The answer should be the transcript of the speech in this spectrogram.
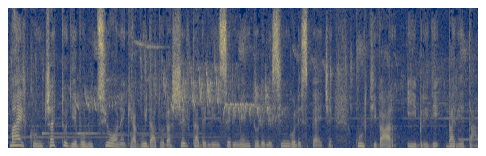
ma è il concetto di evoluzione che ha guidato la scelta dell'inserimento delle singole specie, cultivar, ibridi, varietà.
